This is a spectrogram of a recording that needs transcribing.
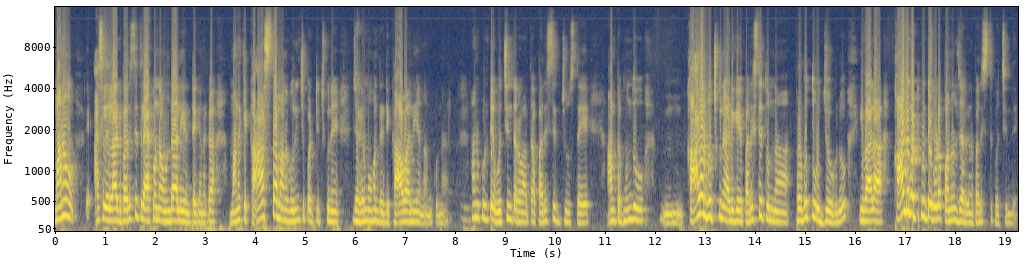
మనం అసలు ఇలాంటి పరిస్థితి లేకుండా ఉండాలి అంటే కనుక మనకి కాస్త మన గురించి పట్టించుకునే జగన్మోహన్ రెడ్డి కావాలి అని అనుకున్నారు. అనుకుంటే వచ్చిన తర్వాత పరిస్థితి చూస్తే అంతకుముందు కాలర్ పుచ్చుకుని అడిగే పరిస్థితి ఉన్న ప్రభుత్వ ఉద్యోగులు ఇవాళ కాళ్ళు పట్టుకుంటే కూడా పనులు జరగని పరిస్థితికి వచ్చింది.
